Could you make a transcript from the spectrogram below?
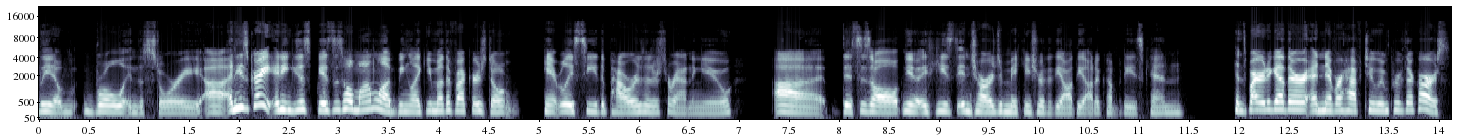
you know role in the story. Uh and he's great and he just gives this whole monologue being like you motherfuckers don't can't really see the powers that are surrounding you. Uh this is all, you know, he's in charge of making sure that the all the auto companies can conspire together and never have to improve their cars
